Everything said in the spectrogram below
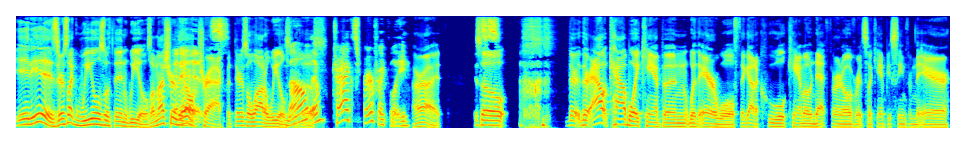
It is. There's like wheels within wheels. I'm not sure It they all track, but there's a lot of wheels. No, it tracks perfectly. All right. It's- So they're they're out cowboy camping with Airwolf. They got a cool camo net thrown over it so it can't be seen from the air.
